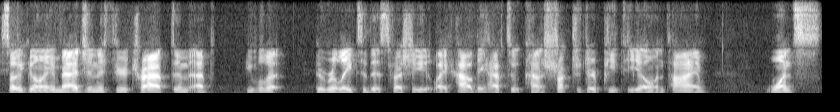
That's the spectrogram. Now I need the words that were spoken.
So you can only imagine if you're trapped, and people that could relate to this, especially like how they have to kind of structure their PTO and time. Once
